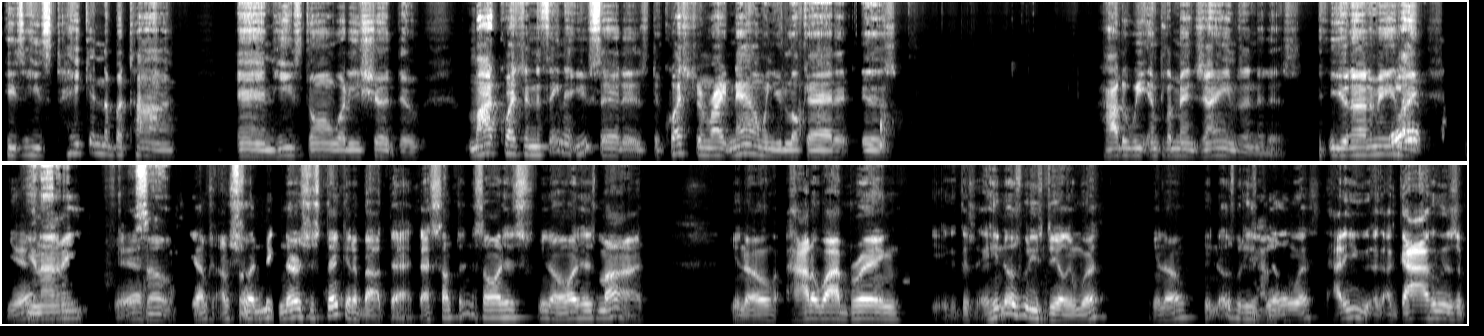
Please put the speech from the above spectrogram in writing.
He's he's taking the baton and he's doing what he should do. My question, the thing that you said is the question right now when you look at it is how do we implement James into this? You know what I mean? Yeah. Like, yeah, you know what I mean? Yeah. So Yeah, I'm, I'm sure Nick Nurse is thinking about that. That's something that's on his, you know, on his mind. You know, how do I bring? Because he knows what he's dealing with. You know, he knows what he's Yeah. dealing with. How do you, a, guy who is a,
